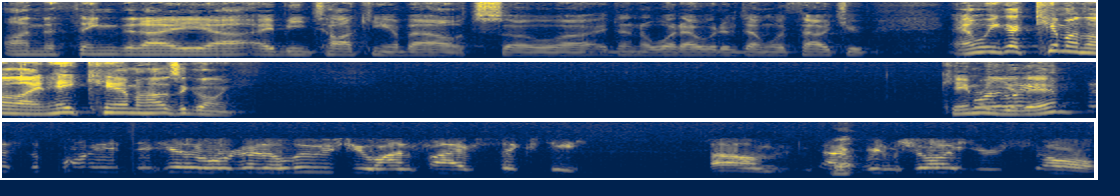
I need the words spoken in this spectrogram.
on the thing that I uh, I've been talking about. So uh, I don't know what I would have done without you. And we got Kim on the line. Hey Kim, how's it going? Kim, are you there? disappointed to hear we're going to lose you on 560. Um, I've enjoyed your show.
